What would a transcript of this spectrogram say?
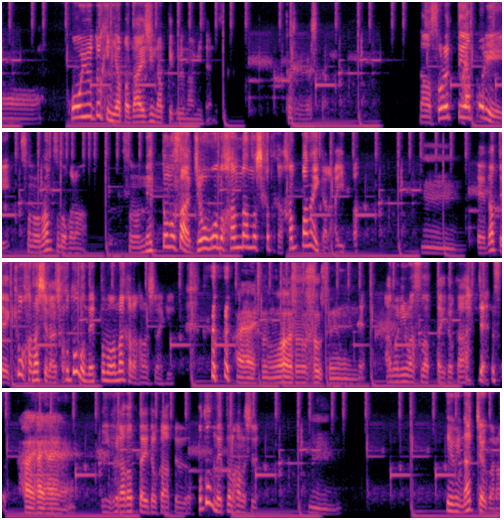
おーこういう時にやっぱ大事になってくるなみたいな。確かに確かだからそれってやっぱり、その、なんつうのかな、そのネットのさ、情報の氾濫の仕方が半端ないから、今。に。うん。えだって今日話してる話、ほとんどネットの中の話だけど、はいはい。そのまあそうそうですね。うんアノニマスだったりとか、みたいなさ、はいはいはいはい。インフラだったりとかってほとんどネットの話うん。ていう風になっちゃうから、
